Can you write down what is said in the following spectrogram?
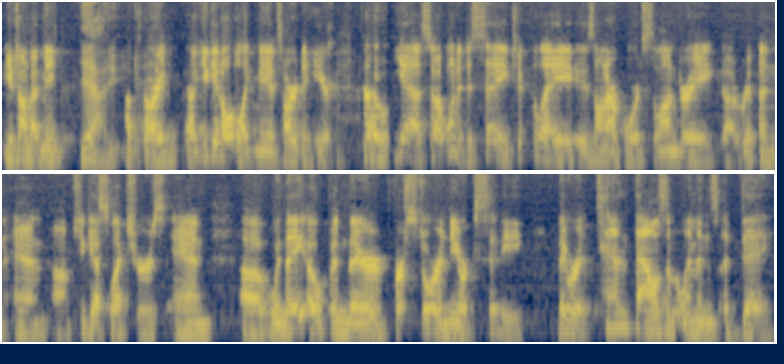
You're talking about me? Yeah. I'm sorry. Uh, you get old like me, it's hard to hear. So, yeah, so I wanted to say Chick fil A is on our board, Solandre uh, Rippon, and um, she guest lectures. And uh, when they opened their first store in New York City, they were at 10,000 lemons a day,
